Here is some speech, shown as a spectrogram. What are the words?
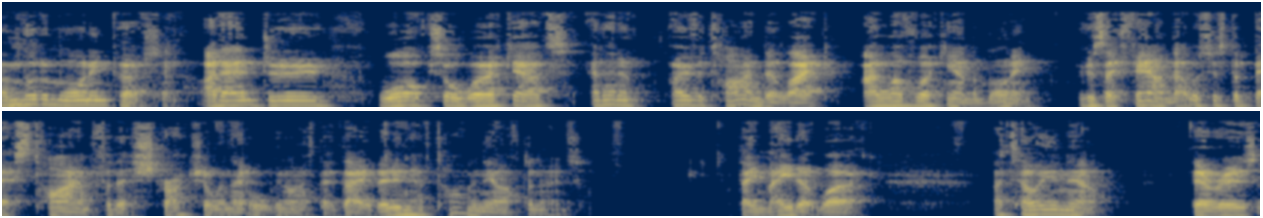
I'm not a morning person. I don't do walks or workouts. And then over time, they're like, I love working out in the morning because they found that was just the best time for their structure when they organized their day. They didn't have time in the afternoons. They made it work. I tell you now, there is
